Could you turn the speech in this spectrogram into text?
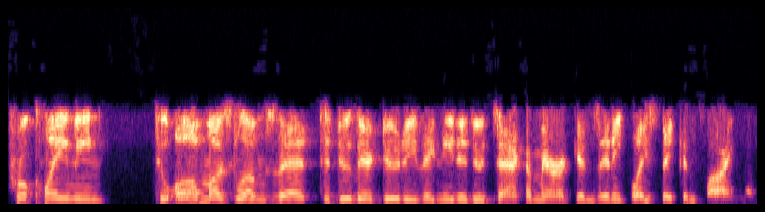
proclaiming to all Muslims that to do their duty, they needed to attack Americans any place they can find them.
